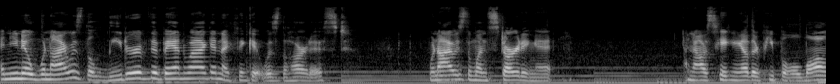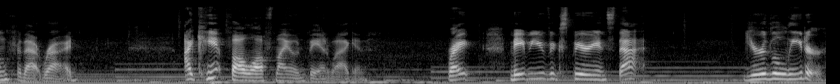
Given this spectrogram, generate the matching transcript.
And you know, when I was the leader of the bandwagon, I think it was the hardest. When I was the one starting it, and I was taking other people along for that ride, I can't fall off my own bandwagon, right? Maybe you've experienced that. You're the leader.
